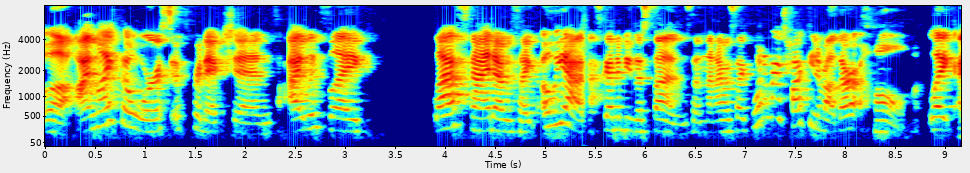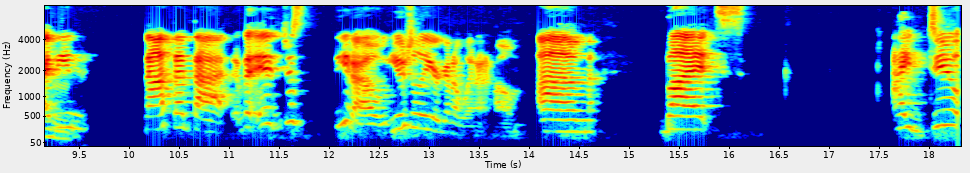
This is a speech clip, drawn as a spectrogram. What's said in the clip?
well, I'm like the worst of predictions. I was like, last night I was like, oh yeah, it's going to be the Suns. And then I was like, what am I talking about? They're at home. Like. I mean, not that that, but it just, you know, usually you're going to win at home. Um, but I do,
